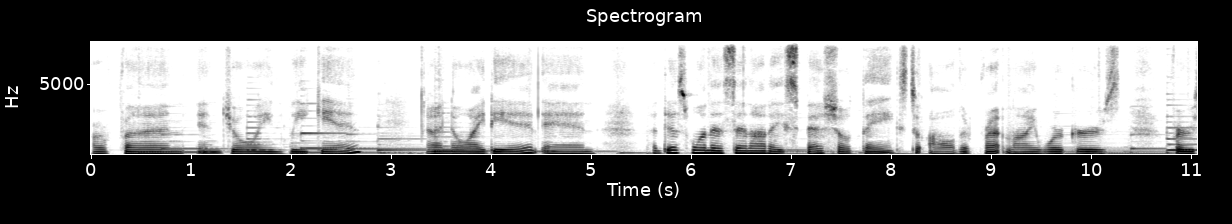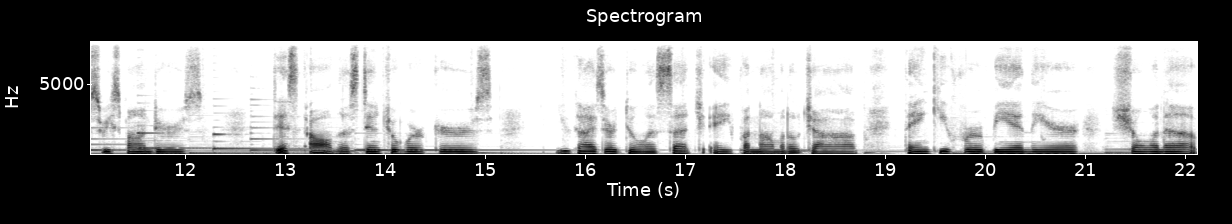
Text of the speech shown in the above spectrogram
or fun, enjoying weekend. I know I did, and I just want to send out a special thanks to all the frontline workers, first responders, just all the essential workers. You guys are doing such a phenomenal job. Thank you for being there, showing up,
